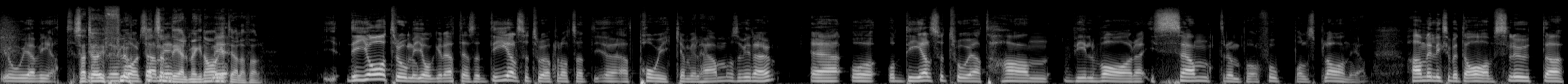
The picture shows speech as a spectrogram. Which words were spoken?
Jo, jag vet. Så att det har ju flörtats en del med Gnaget i alla fall. Det jag tror med John Guidetti, alltså dels så tror jag på något sätt eh, att pojken vill hem och så vidare. Eh, och, och dels så tror jag att han vill vara i centrum på en fotbollsplan igen. Han vill liksom inte avsluta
